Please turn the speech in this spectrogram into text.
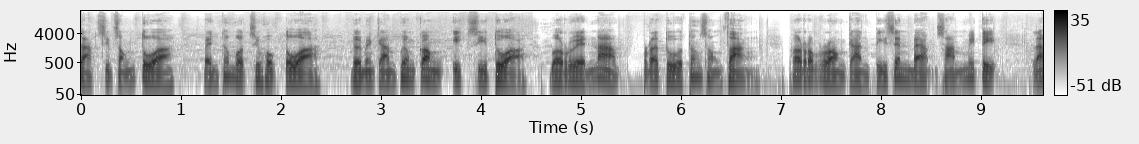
จาก 12 ตัว เป็นทั้งหมด 16 ตัว โดยเป็นการเพิ่มกล้องอีก 4 ตัว บริเวณหน้าประตูทั้งสองฝั่ง เพื่อรับรองการตีเส้นแบบ 3 มิติ และ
